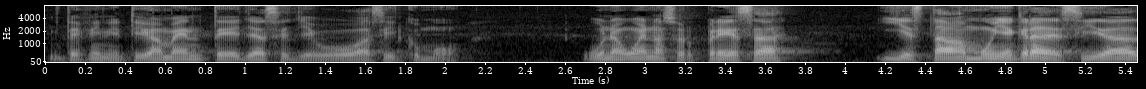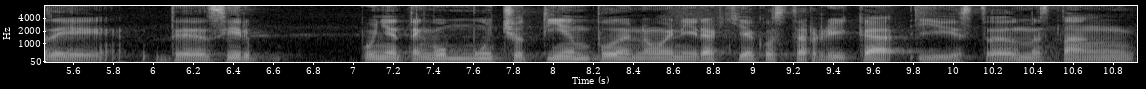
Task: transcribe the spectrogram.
definitivamente ella se llevó así como una buena sorpresa y estaba muy agradecida de, de decir, tengo mucho tiempo de no venir aquí a Costa Rica y ustedes me están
